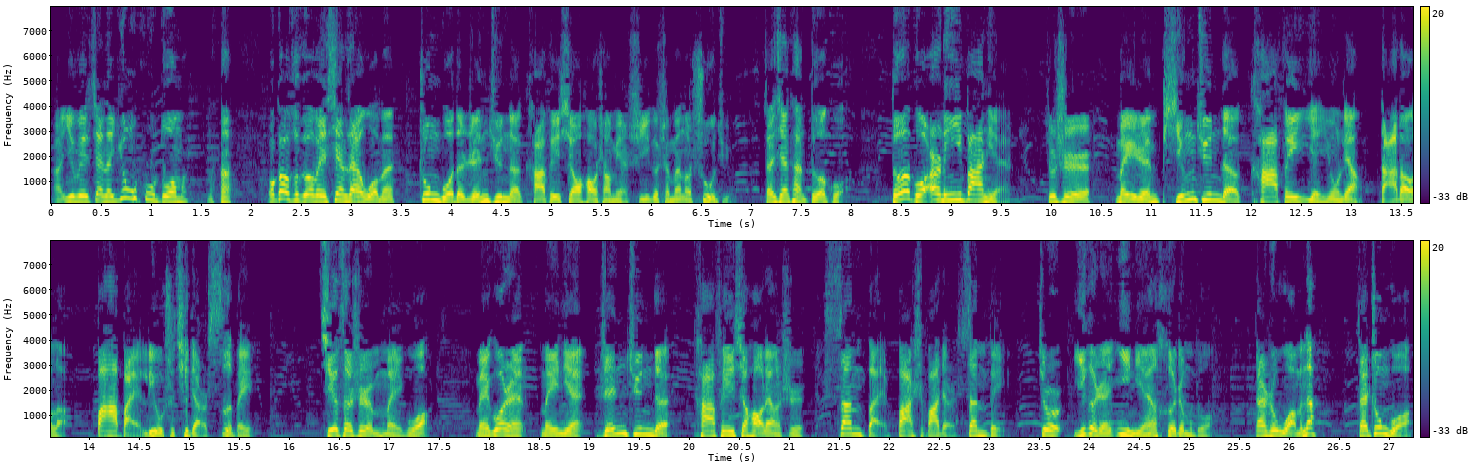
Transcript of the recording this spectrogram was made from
啊，因为现在用户多吗？我告诉各位，现在我们中国的人均的咖啡消耗上面是一个什么样的数据？咱先看德国，德国二零一八年就是每人平均的咖啡饮用量达到了八百六十七点四杯，其次是美国，美国人每年人均的咖啡消耗量是三百八十八点三杯，就是一个人一年喝这么多。但是我们呢，在中国，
